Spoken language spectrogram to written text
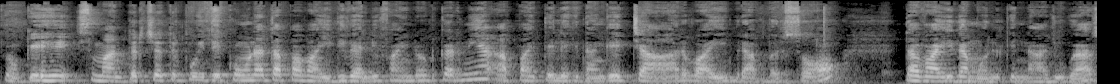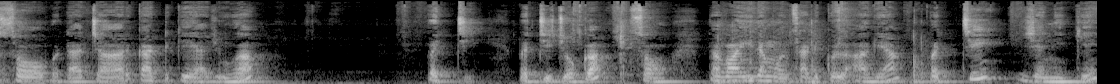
ਕਿਉਂਕਿ ਇਹ ਸਮਾਂਤਰ ਚਤੁਰਭੁਜ ਦੇ ਕੋਣ ਹੈ ਤਾਂ ਆਪਾਂ y ਦੀ ਵੈਲਿਊ ਫਾਈਂਡ ਆਊਟ ਕਰਨੀ ਹੈ ਆਪਾਂ ਇੱਥੇ ਲਿਖ ਦਾਂਗੇ 4y 100 ਤਾਂ y ਦਾ ਮੁੱਲ ਕਿੰਨਾ ਆ ਜਾਊਗਾ? 100 ਬਟਾ 4 ਕੱਟ ਕੇ ਆ ਜਾਊਗਾ 25 25 ਚੌਕਾ 100 ਤਾਂ y ਦਾ ਮੁੱਲ ਸਾਡੇ ਕੋਲ ਆ ਗਿਆ 25 ਯਾਨੀ ਕਿ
